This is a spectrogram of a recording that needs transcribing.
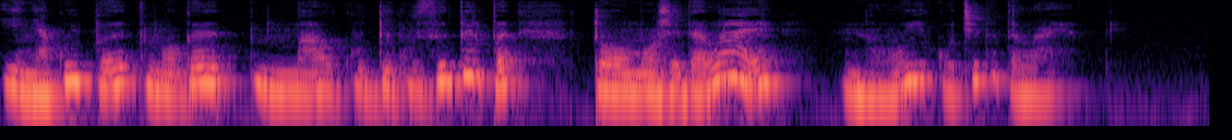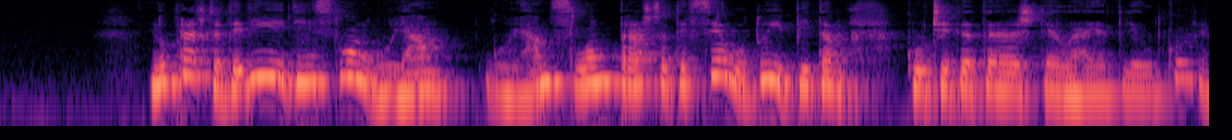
И някой път могат малко да го задърпат, то може да лае, но и кучетата лаят. Но пращате ви един слон голям, голям слон пращате в селото и питам, кучетата ще лаят ли отгоре?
